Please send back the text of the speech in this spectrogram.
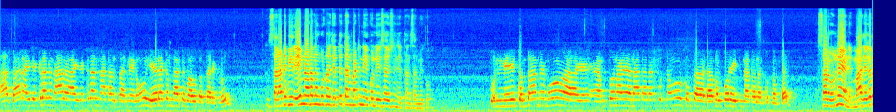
ఆ, సార్ ఐదు ఎకరాలు నా ఐదు ఎకరాలు నాటాలి సార్. నేను ఏ రకం నాటితే బాగుంటుంది సార్ ఇప్పుడు? సార్ అంటే మీరు ఏం నాటాలనుకుంటున్నారో చెప్తే దాన్ని బట్టి నేను కొన్ని సజెషన్ చెప్తాను సార్ మీకు. కొన్ని కొంత మేము ఎంతో నాటాలనుకుంటున్నాము కొంత డబల్ ఫోర్ ఎయిట్ నాటాలనుకుంటున్నాం సార్. సార్ ఉన్నాయండి. మా దగ్గర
